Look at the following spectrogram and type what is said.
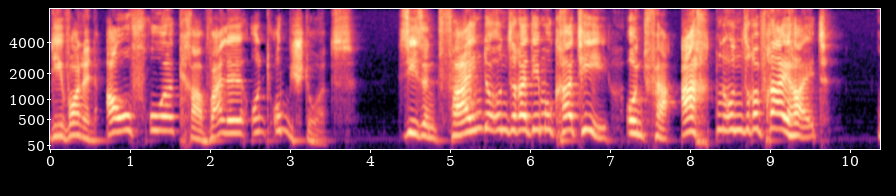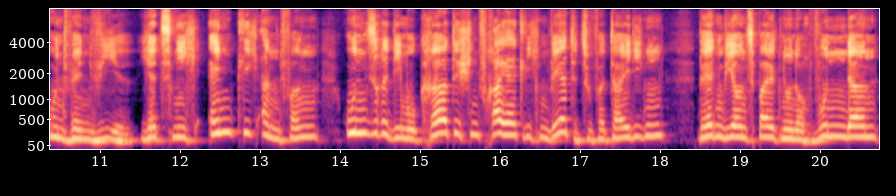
die wollen Aufruhr, Krawalle und Umsturz. Sie sind Feinde unserer Demokratie und verachten unsere Freiheit. Und wenn wir jetzt nicht endlich anfangen, unsere demokratischen, freiheitlichen Werte zu verteidigen, werden wir uns bald nur noch wundern,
